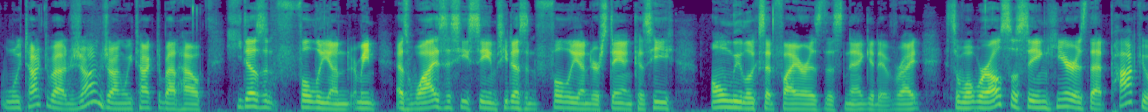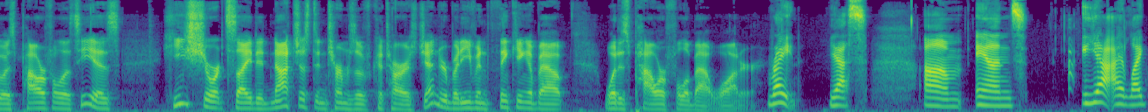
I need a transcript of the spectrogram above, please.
when we talked about Jeong Jeong, we talked about how he doesn't fully under. I mean, as wise as he seems, he doesn't fully understand because he only looks at fire as this negative, right? So what we're also seeing here is that Pakku, as powerful as he is, he's short-sighted not just in terms of Katara's gender, but even thinking about what is powerful about water. Right. Yes. Um, and yeah, I like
